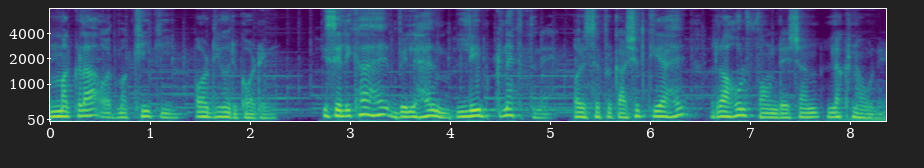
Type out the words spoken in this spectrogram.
मकड़ा और मक्खी की ऑडियो रिकॉर्डिंग। इसे लिखा है विलहेल्म लीबकनेख्त ने और इसे प्रकाशित किया है राहुल फाउंडेशन, लखनऊ ने।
